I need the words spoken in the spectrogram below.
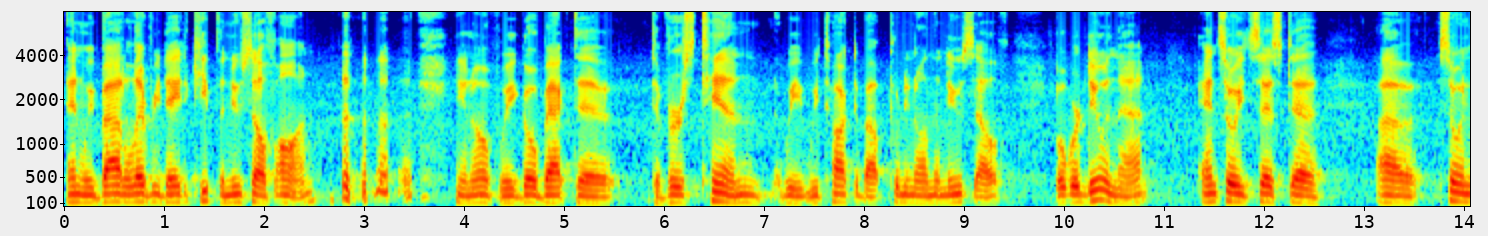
and we battle every day to keep the new self on. you know, if we go back to, to verse 10, we, we talked about putting on the new self, but we're doing that. And so he says to, uh, so in,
